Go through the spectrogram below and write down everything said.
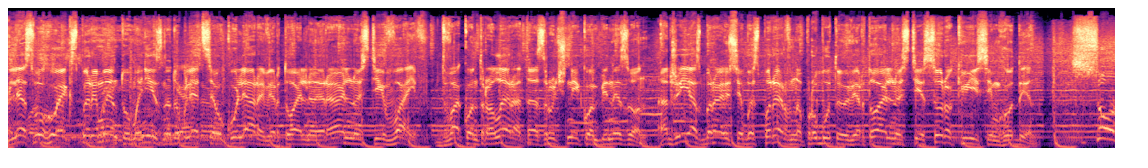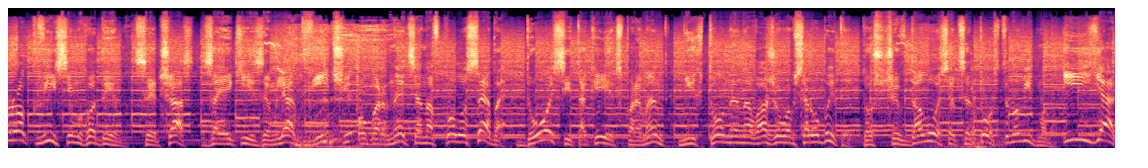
Для свого експерименту мені знадобляться окуляри віртуальної реальності Vive, два контролера та зручний комбінезон. Адже я збираюся безперервно пробути у віртуальності 48 годин. 48 годин це час, за який земля двічі обернеться навколо себе. Досі такий експеримент ніхто не наважувався робити. Тож чи вдалося це Торстену Відману? І як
